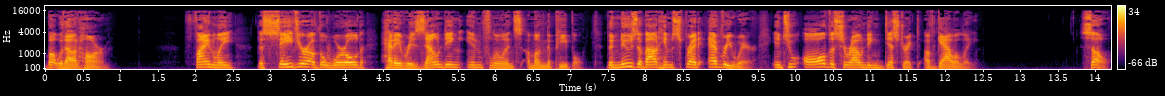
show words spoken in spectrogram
but without harm. Finally, the Savior of the world had a resounding influence among the people. The news about him spread everywhere into all the surrounding district of Galilee. So,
